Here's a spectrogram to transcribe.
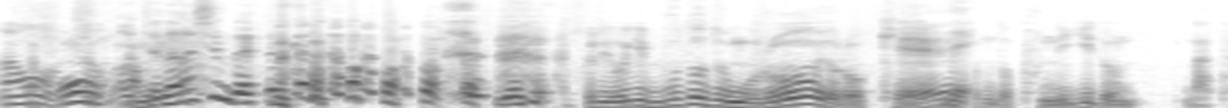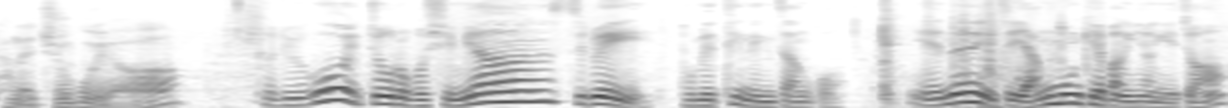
어, 어, 어. 대단하신데. 그리고 여기 무드등으로 이렇게 네. 좀 더 분위기도 나타내 주고요. 그리고 이쪽으로 보시면 3웨이 도메틱 냉장고. 얘는 이제 양문 개방형이죠.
